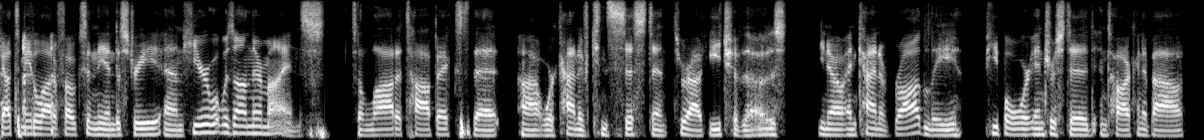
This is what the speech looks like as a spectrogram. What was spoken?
Got to meet a lot of folks in the industry and hear what was on their minds. It's a lot of topics that uh, were kind of consistent throughout each of those, you know, and kind of broadly, people were interested in talking about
